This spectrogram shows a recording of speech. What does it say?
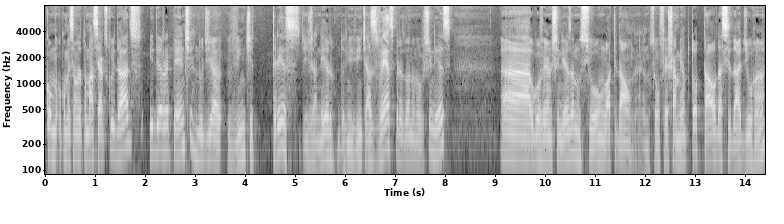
com, começamos a tomar certos cuidados e de repente, no dia 23 de janeiro de 2020, às vésperas do Ano Novo Chinês, ah, o governo chinês anunciou um lockdown, né? anunciou um fechamento total da cidade de Wuhan,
